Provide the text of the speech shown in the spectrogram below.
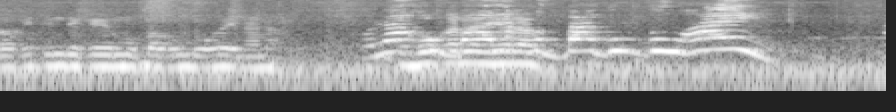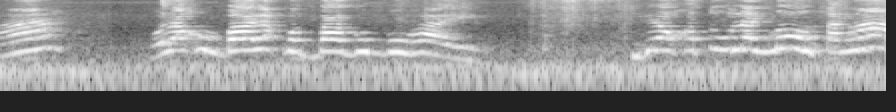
Bakit hindi kayo magbagong buhay, Nana? Wala akong balak magbagong buhay. Ha? Wala akong balak magbagong buhay. Hindi ako katulad mo, ang tanga.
